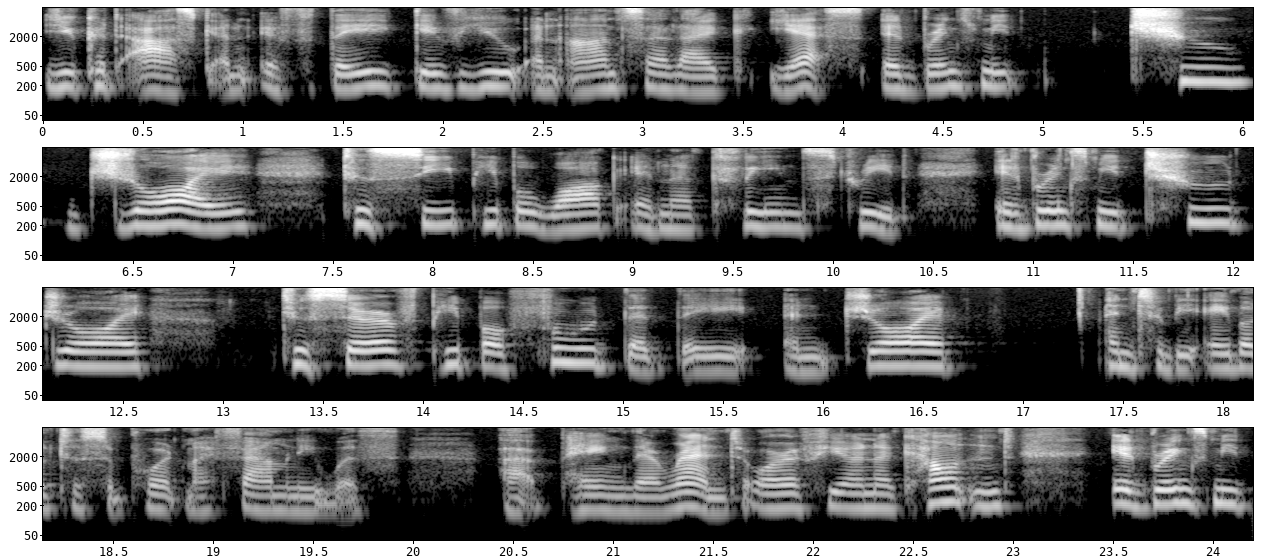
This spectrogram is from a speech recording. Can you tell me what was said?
you could ask. And if they give you an answer like, yes, it brings me true joy to see people walk in a clean street, it brings me true joy to serve people food that they enjoy and to be able to support my family with uh, paying their rent. Or if you're an accountant, it brings me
